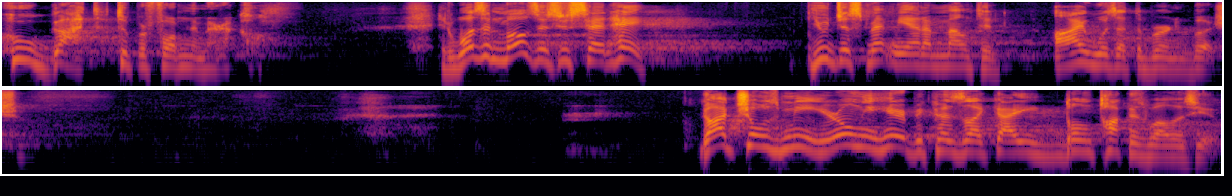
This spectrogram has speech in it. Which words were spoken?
who got to perform the miracle. It wasn't Moses who said, Hey, you just met me at a mountain. I was at the burning bush. God chose me. You're only here because, like, I don't talk as well as you.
